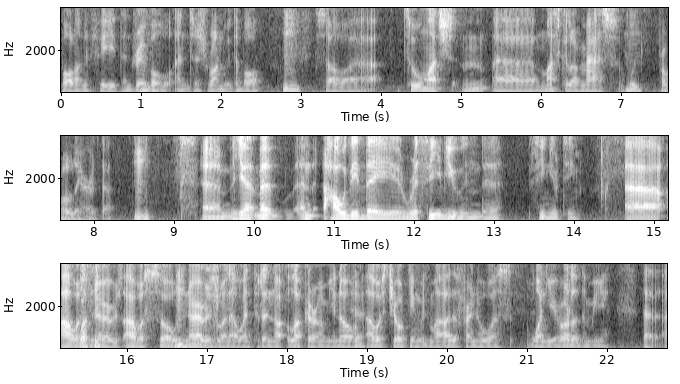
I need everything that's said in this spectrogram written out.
ball on the feet and dribble and just run with the ball. Mm. So uh, too much mm, uh, muscular mass would probably hurt that. Mm. Um, yeah, but, and how did they receive you in the senior team? Uh, I was, Was it- nervous. I was so Mm. nervous when I went to the no- locker room. You know, Yeah. I was joking with my other friend who was one year older than me. That uh,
